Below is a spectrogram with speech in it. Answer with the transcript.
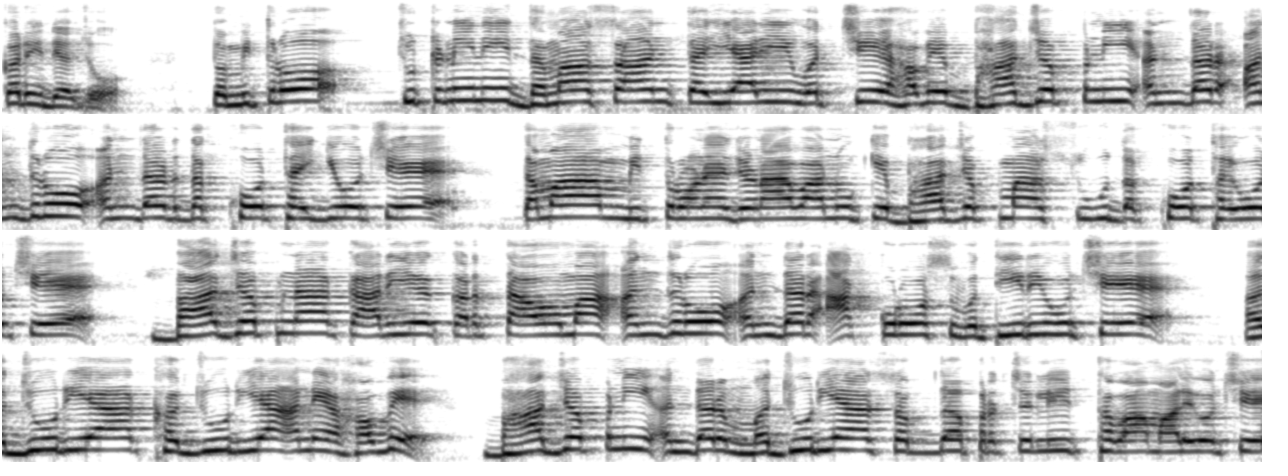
કરી દેજો. તો મિત્રો, ચૂંટણીની ધમાસાન તૈયારી વચ્ચે હવે ભાજપની અંદર અંદરો અંદર દખો થઈ ગયો છે. તમામ મિત્રોને જણાવવાનું કે ભાજપમાં શું દખો થયો છે. ભાજપના કાર્યકર્તાઓમાં અંદરો અંદર આક્રોશ વધી રહ્યો છે. હજુરિયા, ખજુરિયા અને હવે ભાજપની અંદર મજૂરિયા શબ્દ પ્રચલિત થવા માંડ્યો છે.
